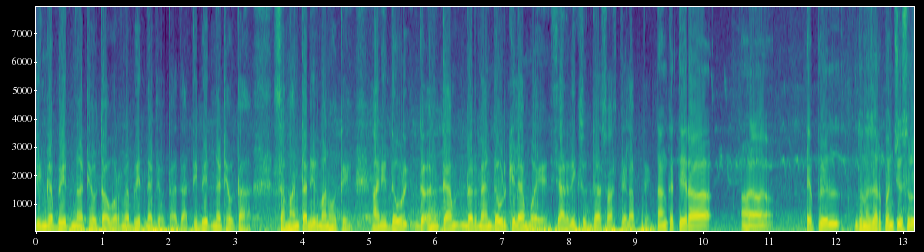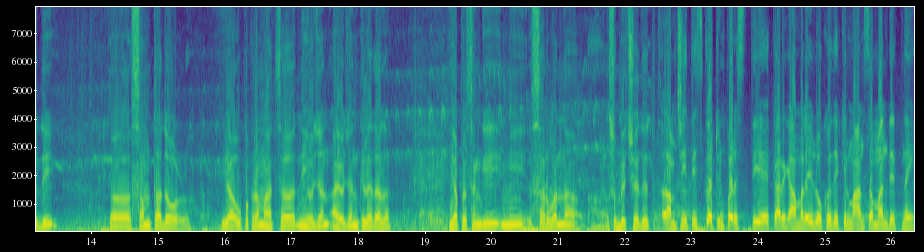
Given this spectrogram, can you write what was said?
लिंगभेद न ठेवता वर्णभेद न ठेवता जातीभेद न ठेवता समानता निर्माण होते आणि दौड द त्या दरम्यान दौड केल्यामुळे शारीरिकसुद्धा स्वास्थ्य लाभते. दिनांक तेरा एप्रिल दोन हजार पंचवीस रोजी समता दौड या उपक्रमाचं नियोजन आयोजन करण्यात आलं या प्रसंगी मी सर्वांना शुभेच्छा देतो. आमची तीच कठीण परिस्थिती आहे कारण की आम्हालाही लोक देखील मान सन्मान देत नाही.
